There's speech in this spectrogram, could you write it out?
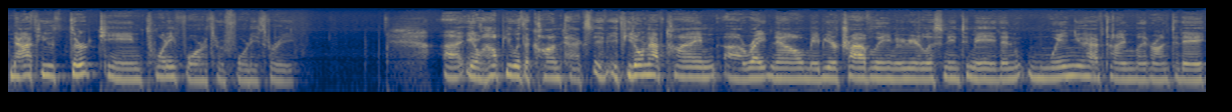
Matthew 13, 24 through 43. Uh, it'll help you with the context. If, if you don't have time uh, right now, maybe you're traveling, maybe you're listening to me, then when you have time later on today,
